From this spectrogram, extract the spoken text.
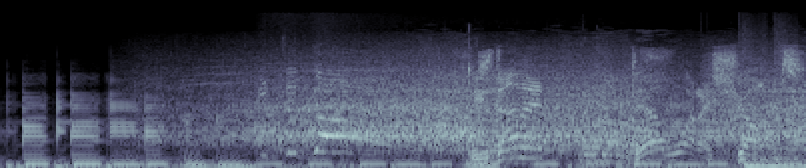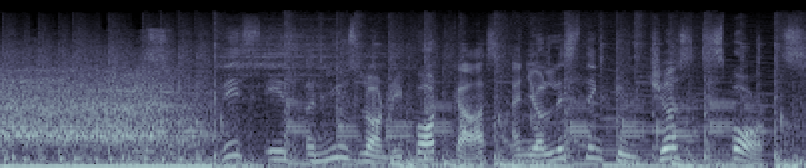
It's a goal! He's done it. Del, what a shot. This is a News Laundry podcast, and you're listening to Just Sports.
